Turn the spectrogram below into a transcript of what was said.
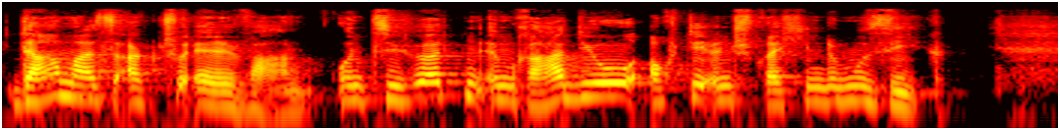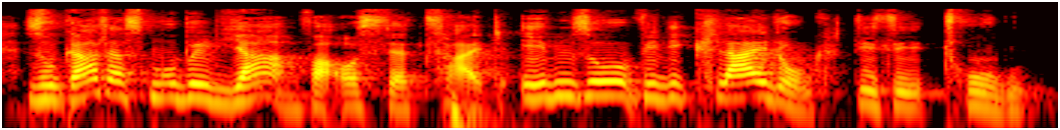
damals aktuell waren. Und sie hörten im Radio auch die entsprechende Musik. Sogar das Mobiliar war aus der Zeit, ebenso wie die Kleidung, die sie trugen.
